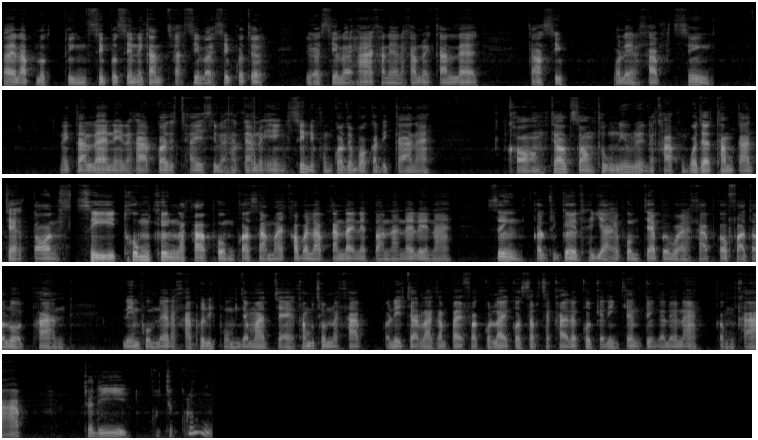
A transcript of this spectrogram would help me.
ได้รับลดถึง 10%ในการจาก 410 ก็จะเหลือ 405 คะแนนนะครับ ในการแรก 90วันเลยนะครับ ซึ่งในการแรกนี้นะครับ ก็จะใช้ 405 แต้มนั่นเอง ซึ่งเดี๋ยวผมก็จะบอกกติกานะ ของเจ้าซองทุงนิ้วเลยนะครับ ผมก็จะทำการแจกตอน4ทุ่มครึ่งนะครับ ผมก็สามารถเข้าไปรับกันได้ในตอนนั้นได้เลยนะ ซึ่งก็จะเกิดถ้าอยากให้ผมแจกบ่อยนะครับ ก็ฝากดาวน์โหลดผ่านลิงก์ผมด้วยนะครับ เพื่อที่ผมจะมาแจกท่านผู้ชมนะครับ ก่อนที่จากลากันไปฝากกดไลค์กดซับสไครต์และกดกระดิ่งแจ้งเตือนกันด้วยนะขอบคุณครับสวัสดีกุ๊กจะกรู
